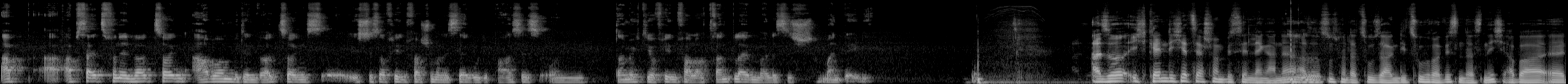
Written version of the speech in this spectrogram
ab, abseits von den Werkzeugen, aber mit den Werkzeugen ist es auf jeden Fall schon mal eine sehr gute Basis und da möchte ich auf jeden Fall auch dranbleiben, weil das ist mein Baby. Also ich kenne dich jetzt ja schon ein bisschen länger, ne? Mhm. Also das muss man dazu sagen, die Zuhörer wissen das nicht, aber äh,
